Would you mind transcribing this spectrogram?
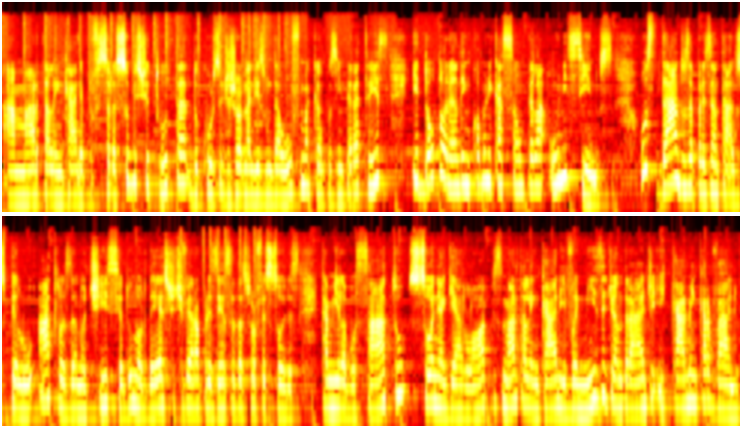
A Marta Alencar é professora substituta do curso de jornalismo da UFMA, campus Imperatriz, e doutoranda em comunicação pela Unicinos. Os dados apresentados pelo Atlas da Notícia do Nordeste tiveram a presença das professoras Camila Bossato, Sônia Guiar Lopes, Marta Alencar, Ivanise de Andrade e Carmen Carvalho,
